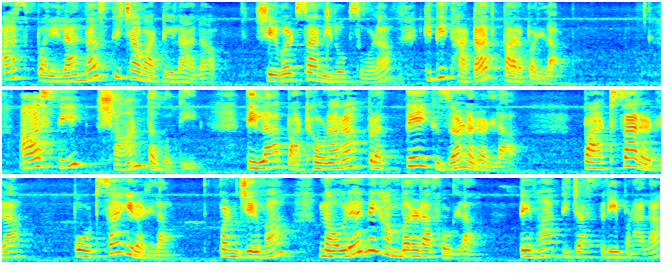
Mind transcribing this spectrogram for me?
आज पहिल्यांदाच तिच्या वाटेला आला. शेवटचा निरोप सोहळा किती थाटात पार पडला. आज ती शांत होती. तिला पाठवणारा प्रत्येक जण रडला. पाठचा रडला पोटचाही रडला. पण जेव्हा नवऱ्याने हंबरडा फोडला तेव्हा तिच्या स्त्रीपणाला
